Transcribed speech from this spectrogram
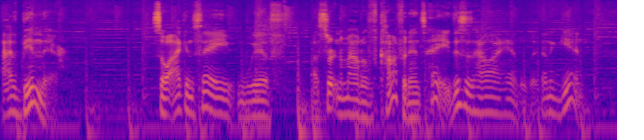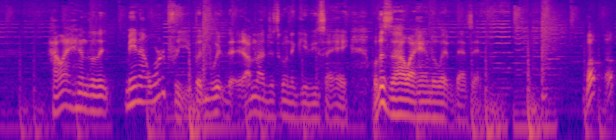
I've been there. So I can say with a certain amount of confidence, hey, this is how I handled it. And again, how I handle it may not work for you, but I'm not just going to give you say, hey, well, this is how I handle it. That's it. Well, oh,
